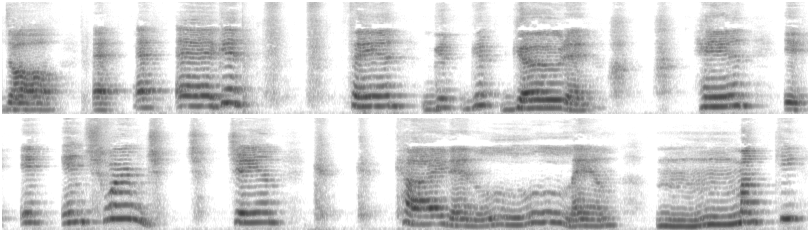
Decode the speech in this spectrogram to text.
doll, e, e, egg and fan, g, g, goat and hen, i, i, inchworm, j, jam, k, k, kite and lamb, mm, monkey,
